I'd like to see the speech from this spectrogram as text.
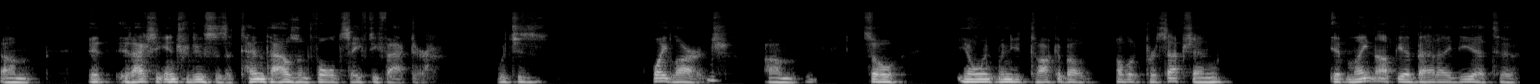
um, it it actually introduces a ten thousand fold safety factor, which is quite large. Um, so, you know, when when you talk about public perception, it might not be a bad idea to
